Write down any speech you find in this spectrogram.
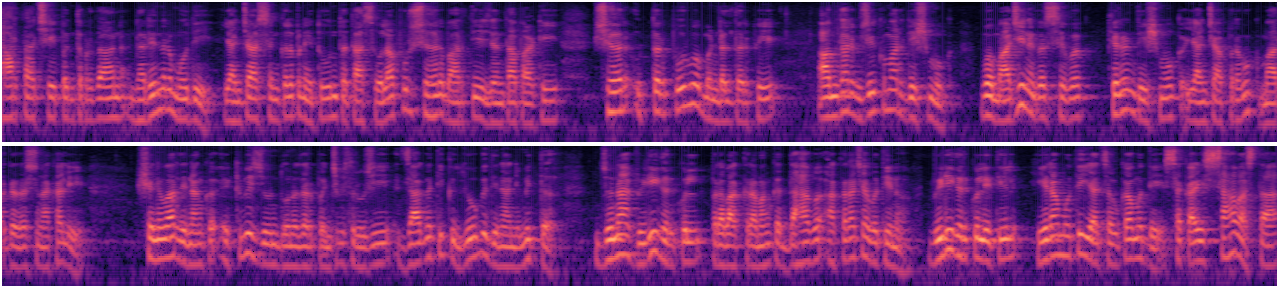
भारताचे पंतप्रधान नरेंद्र मोदी यांच्या संकल्पनेतून तथा सोलापूर शहर भारतीय जनता पार्टी शहर उत्तर पूर्व मंडलतर्फे आमदार विजयकुमार देशमुख व माजी नगरसेवक किरण देशमुख यांच्या प्रमुख मार्गदर्शनाखाली शनिवार दिनांक एकवीस जून दोन हजार पंचवीस रोजी जागतिक योग दिनानिमित्त जुना विडी घरकुल प्रभाग क्रमांक दहा व अकराच्या वतीनं विडी घरकुल येथील हिरामोती या चौकामध्ये सकाळी सहा वाजता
